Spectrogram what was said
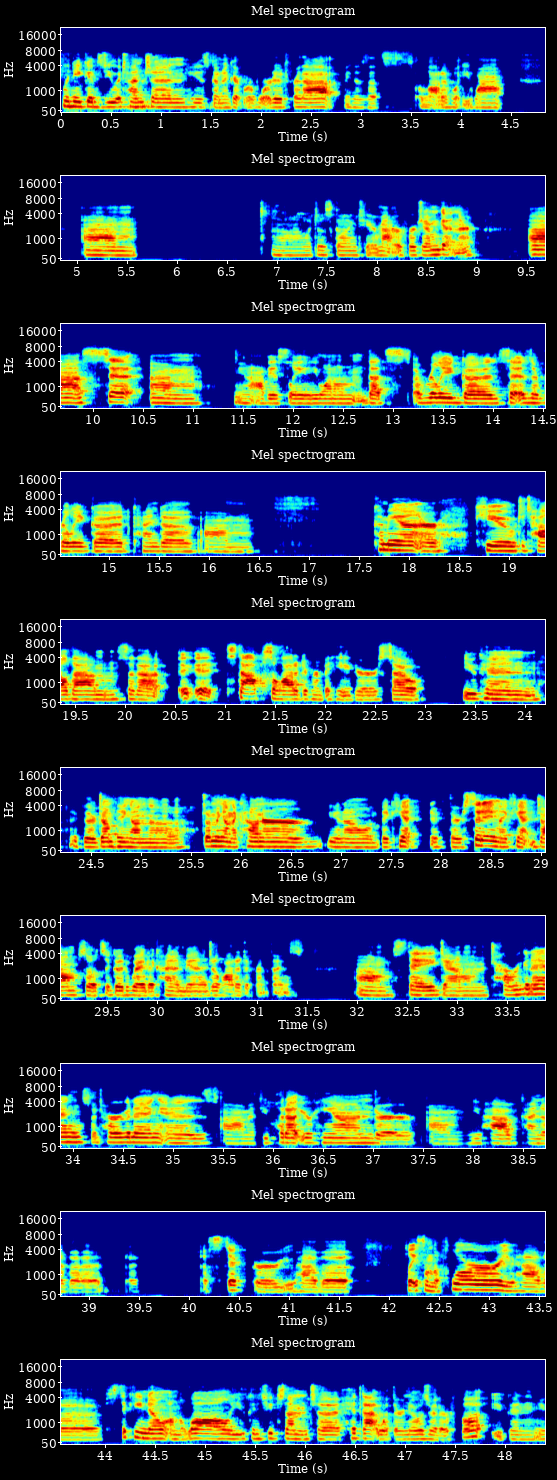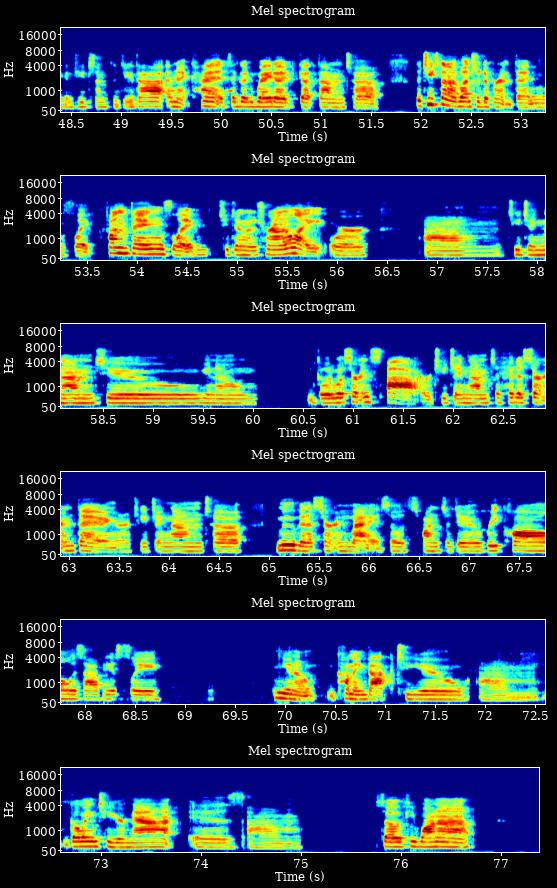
when he gives you attention, he's going to get rewarded for that because that's a lot of what you want. Um, uh, what does going to your mat refer to? I'm getting there. Uh, sit, um, you know, obviously you want them, that's a really good, sit is a really good kind of um, command or cue to tell them so that it, it stops a lot of different behaviors. So you can if they're jumping on the jumping on the counter you know they can't if they're sitting they can't jump so it's a good way to kind of manage a lot of different things. Um, stay down targeting. So targeting is um, if you put out your hand or um, you have kind of a, a, a stick or you have a place on the floor, you have a sticky note on the wall, you can teach them to hit that with their nose or their foot. You can you can teach them to do that and it kind of it's a good way to get them to to teach them a bunch of different things, like fun things like teaching them to turn on a light or um, teaching them to, you know, go to a certain spot or teaching them to hit a certain thing or teaching them to move in a certain way. So it's fun to do. Recall is obviously you know, coming back to you, um, going to your mat is um, so if you want to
